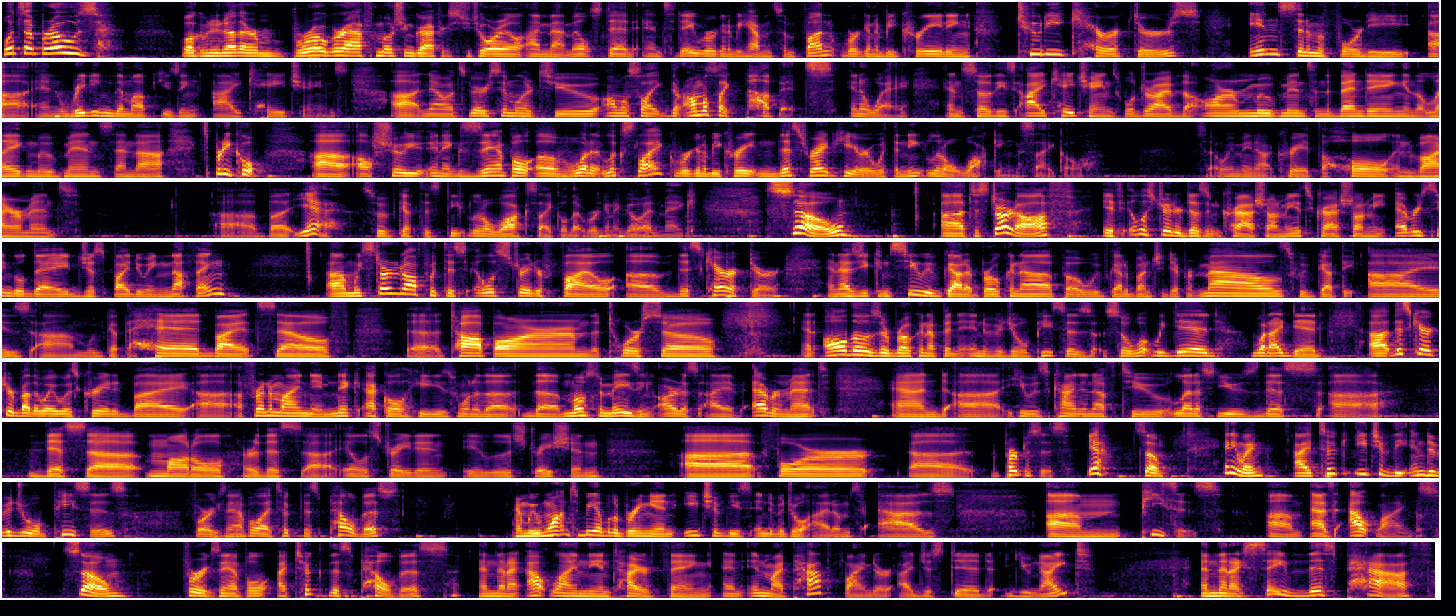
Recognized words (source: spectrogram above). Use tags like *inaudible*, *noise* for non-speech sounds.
What's up, bros? Welcome to another Brograph motion graphics tutorial. I'm Matt Milstead, and today we're going to be having some fun. We're going to be creating 2D characters in Cinema 4D uh, and rigging them up using IK chains. Uh, now it's very similar to almost like they're almost like puppets in a way, and so these IK chains will drive the arm movements and the bending and the leg movements, and uh, it's pretty cool. Uh, I'll show you an example of what it looks like. We're going to be creating this right here with a neat little walking cycle. So we may not create the whole environment. Uh, but yeah, so we've got this neat little walk cycle that we're going to go ahead and make. So uh, to start off, if Illustrator doesn't crash on me, it's crashed on me every single day just by doing nothing. Um, we started off with this Illustrator file of this character, and as you can see, we've got it broken up. Uh, we've got a bunch of different mouths, we've got the eyes, um, we've got the head by itself, the top arm, the torso, and all those are broken up into individual pieces. So what we did, what I did, uh, this character, by the way, was created by uh, a friend of mine named Nick Eckel. He's one of the the most amazing artists I have ever met, and uh, he was kind enough to let us use this uh, this uh, model or this uh, illustrated illustration for purposes. Yeah. So anyway, I took each of the individual pieces. For example, I took this pelvis and we want to be able to bring in each of these individual items as um, pieces, um, as outlines. So, for example, I took this pelvis and then I outlined the entire thing. And in my Pathfinder, I just did unite. And then I save this path,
